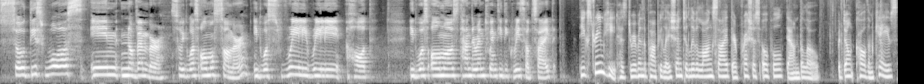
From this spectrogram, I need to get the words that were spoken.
So this was in November. So it was almost summer. It was really, really hot. It was almost 120 degrees outside. The extreme heat has driven the population to live alongside their precious opal down below. But don't call them caves.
